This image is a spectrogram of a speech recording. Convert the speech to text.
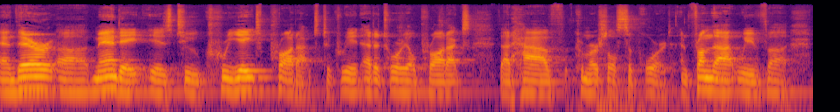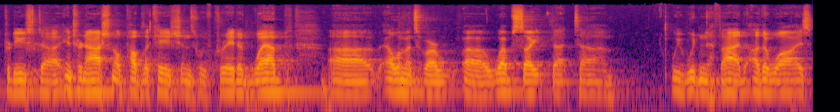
And their uh, mandate is to create products, to create editorial products that have commercial support. And from that, we've uh, produced uh, international publications. We've created web uh, elements of our uh, website that um, we wouldn't have had otherwise.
